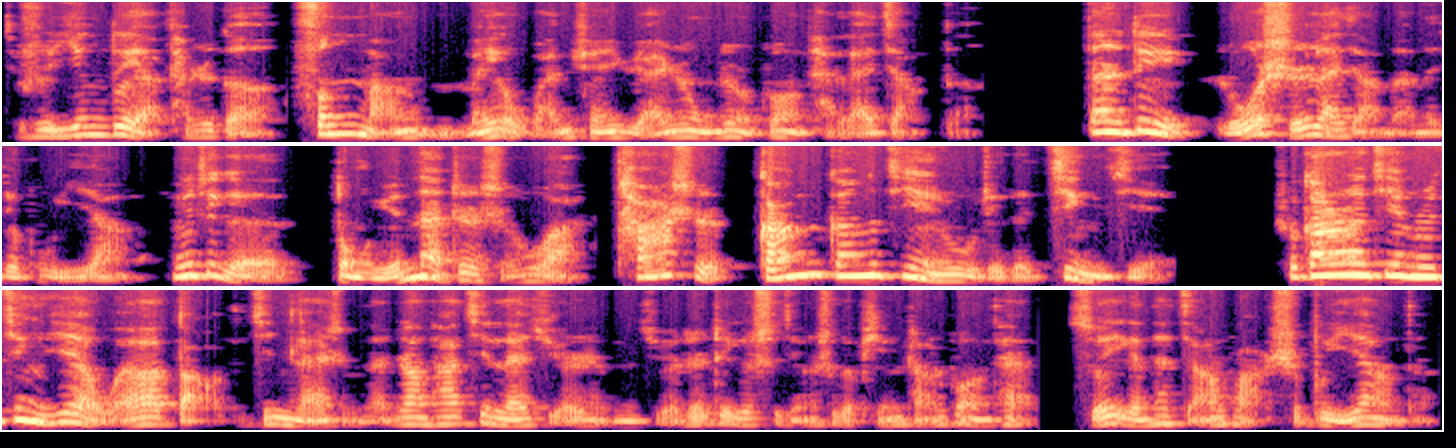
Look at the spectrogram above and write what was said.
就是应对啊，他这个锋芒没有完全圆融这种状态来讲的。但是对罗什来讲呢，那就不一样，因为这个董云呢，这时候啊，他是刚刚进入这个境界，说刚刚进入境界，我要导进来什么呢？让他进来觉着什么？觉着这个事情是个平常状态，所以跟他讲法是不一样的。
